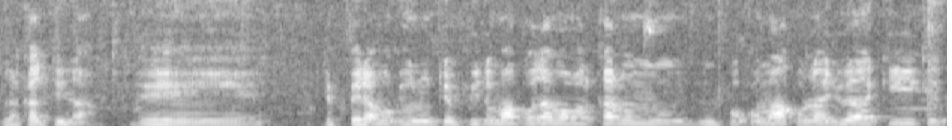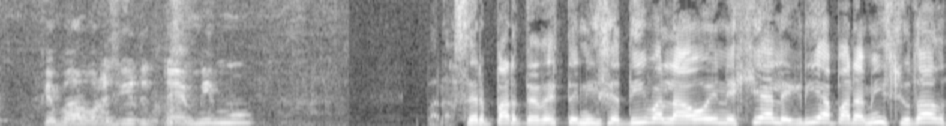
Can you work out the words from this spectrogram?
La cantidad. Eh, esperamos que en un tiempito más podamos abarcar un, poco más con la ayuda de aquí que, que podamos recibir de ustedes mismos. Para ser parte de esta iniciativa, la ONG Alegría para mi ciudad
